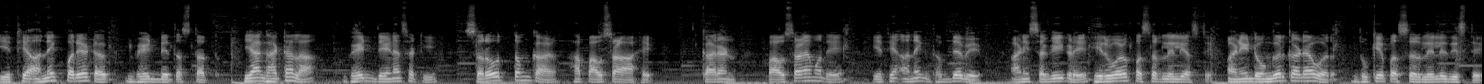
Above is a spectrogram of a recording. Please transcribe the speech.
येथे अनेक पर्यटक भेट देत असतात. या घाटाला भेट देण्यासाठी सर्वोत्तम काळ हा पावसाळा आहे. कारण पावसाळ्यामध्ये येथे अनेक धबधबे आणि सगळीकडे हिरवळ पसरलेली असते आणि डोंगर कड्यावर धुके पसरलेले दिसते.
